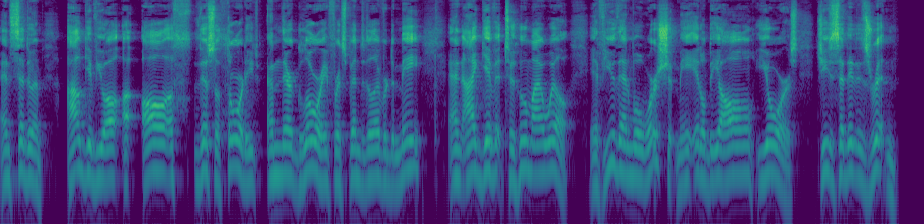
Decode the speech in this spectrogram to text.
and said to him, I'll give you all, uh, all this authority and their glory, for it's been delivered to me, and I give it to whom I will. If you then will worship me, it'll be all yours. Jesus said, It is written,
